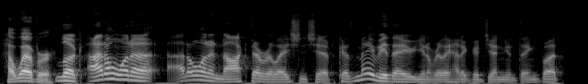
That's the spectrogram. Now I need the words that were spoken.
However, Look, I don't want to. I don't want to knock their relationship because maybe they, you know, really had a good genuine thing. But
